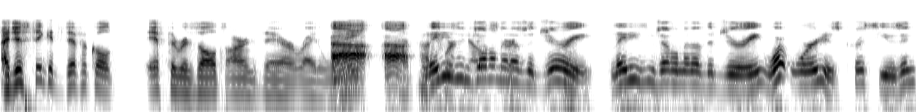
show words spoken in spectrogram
I just think it's difficult if the results aren't there right away. Ah, ah. Ladies and gentlemen of the jury, ladies and gentlemen of the jury, what word is Chris using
